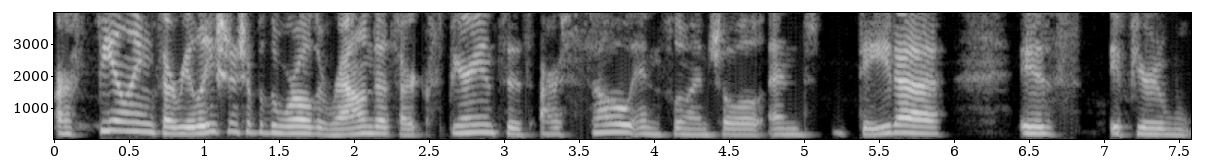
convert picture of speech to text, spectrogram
our feelings, our relationship with the world around us, our experiences are so influential. And data is, if you're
